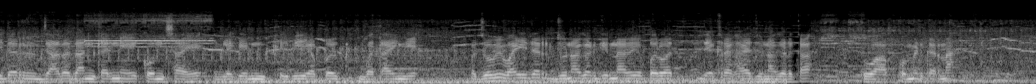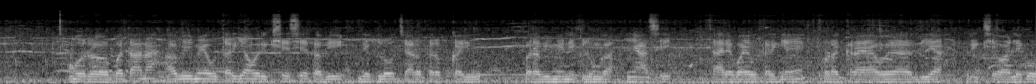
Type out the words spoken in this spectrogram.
इधर ज़्यादा जानकारी नहीं है कौन सा है, लेकिन फिर भी आप बताएँगे। और जो भी भाई इधर जूनागढ़ गिरनार ये पर्वत देख रखा है जूनागढ़ का तो आप कमेंट करना और बताना। अभी मैं उतर गया हूँ रिक्शे से, तभी देख लो चारों तरफ़ का व्यू पर अभी मैं निकलूँगा यहाँ से। सारे भाई उतर गए हैं, थोड़ा किराया वगैरह दिया रिक्शे वाले को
